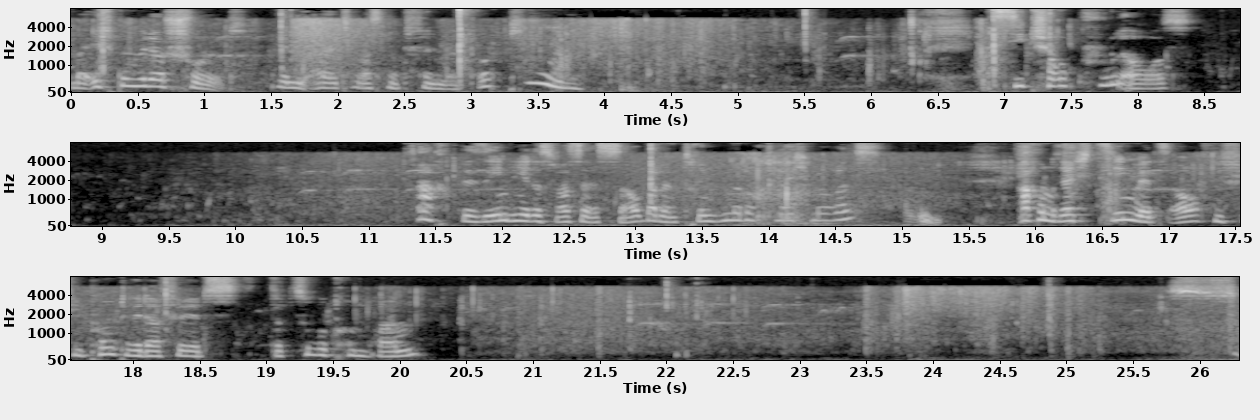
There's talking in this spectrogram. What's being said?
Aber ich bin wieder schuld, wenn die Alte was nicht findet. Okay. Das sieht schon cool aus. Ach, wir sehen hier, das Wasser ist sauber. Dann trinken wir doch gleich mal was. Ach, und rechts sehen wir jetzt auch, wie viele Punkte wir dafür jetzt dazu bekommen haben. So.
